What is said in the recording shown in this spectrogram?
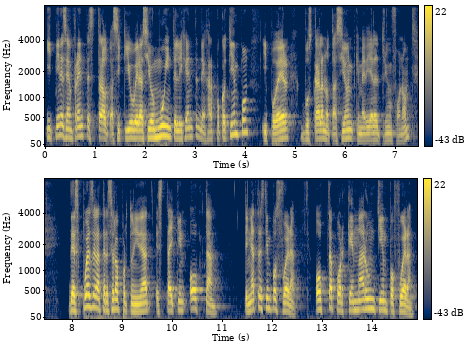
y tienes enfrente Stroud. Así que yo hubiera sido muy inteligente en dejar poco tiempo y poder buscar la anotación que me diera el triunfo, ¿no? Después de la tercera oportunidad, Steichen opta, tenía tres tiempos fuera, opta por quemar un tiempo fuera,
